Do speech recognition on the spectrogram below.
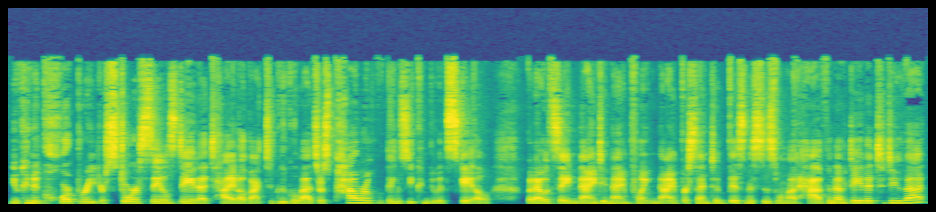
you can incorporate your store sales data, tie it all back to Google Ads. There's powerful things you can do at scale. But I would say 99.9% of businesses will not have enough data to do that.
